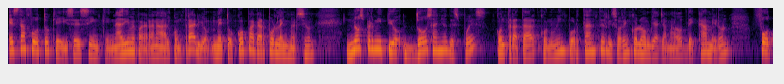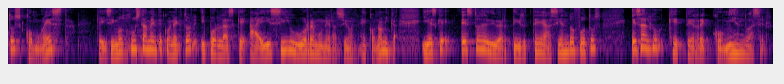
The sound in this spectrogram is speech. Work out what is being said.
esta foto que hice sin que nadie me pagara nada, al contrario, me tocó pagar por la inmersión, nos permitió dos años después contratar con un importante resort en Colombia llamado Decameron fotos como esta que hicimos justamente con Héctor y por las que ahí sí hubo remuneración económica. Y es que esto de divertirte haciendo fotos es algo que te recomiendo hacer.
